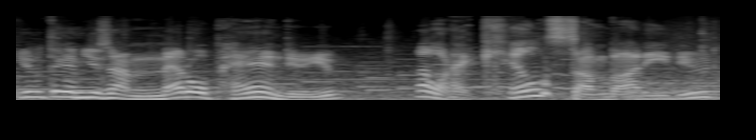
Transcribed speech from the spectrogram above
You don't think I'm using a metal pan, do you? I want to kill somebody, dude.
